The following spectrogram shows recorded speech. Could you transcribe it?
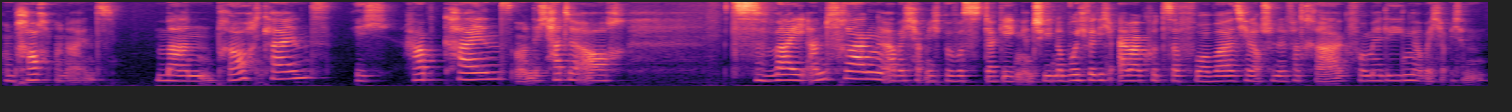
und braucht man eins? Man braucht keins. Ich habe keins und ich hatte auch zwei Anfragen, aber ich habe mich bewusst dagegen entschieden, obwohl ich wirklich einmal kurz davor war. Also ich hatte auch schon den Vertrag vor mir liegen, aber ich habe mich dann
